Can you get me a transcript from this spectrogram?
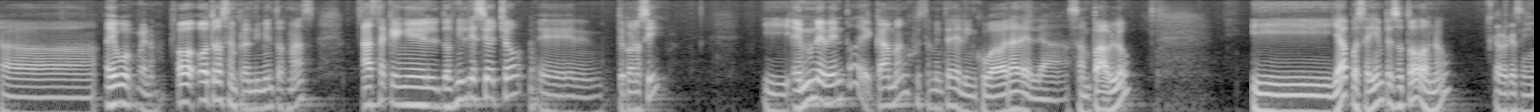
ah, eh, bu- bueno, otros emprendimientos más. Hasta que en el 2018 eh, te conocí y en un evento de Kaman, justamente de la incubadora de la San Pablo. Y ya, pues ahí empezó todo, ¿no? Creo que sí.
